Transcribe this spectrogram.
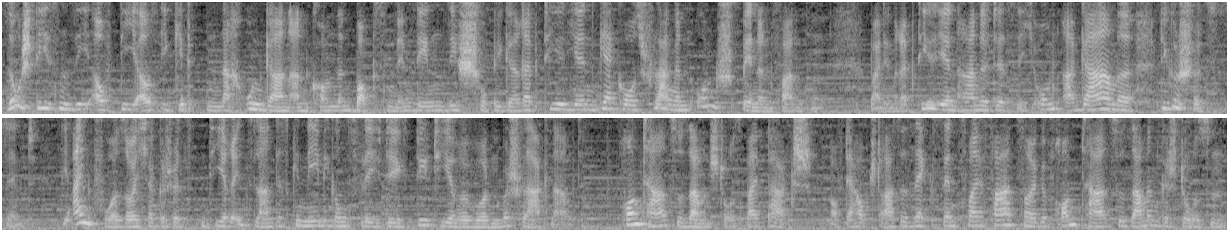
So stießen sie auf die aus Ägypten nach Ungarn ankommenden Boxen, in denen sie schuppige Reptilien, Geckos, Schlangen und Spinnen fanden. Bei den Reptilien handelt es sich um Agame, die geschützt sind. Die Einfuhr solcher geschützten Tiere ins Land ist genehmigungspflichtig, die Tiere wurden beschlagnahmt. Frontalzusammenstoß bei Paksch. Auf der Hauptstraße 6 sind zwei Fahrzeuge frontal zusammengestoßen.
